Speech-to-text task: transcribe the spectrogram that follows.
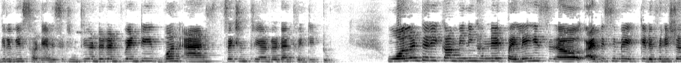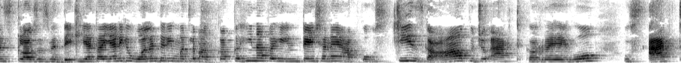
grievous hurt यानी सेक्शन 321 एंड सेक्शन 322 वॉलंटरी का मीनिंग हमने पहले ही आईपीसी में के डेफिनेशन क्लॉजेस में देख लिया था। यानी कि वॉलंटरी मतलब आपका कहीं ना कहीं इंटेंशन है, आपको उस चीज़ का, आप जो एक्ट कर रहे हो, उस एक्ट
